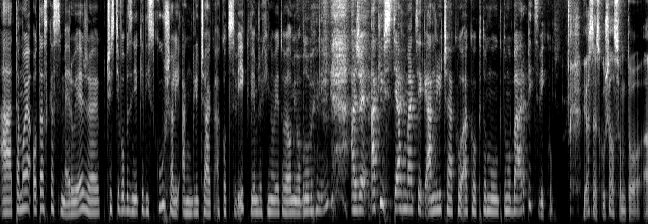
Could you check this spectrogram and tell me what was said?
A tá moja otázka smeruje, že či ste vôbec niekedy skúšali angličák ako cvik, viem, že Chinov je to veľmi obľúbený, a že aký vzťah máte k angličáku ako k tomu, k tomu barpi cviku? Jasne, skúšal som to a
